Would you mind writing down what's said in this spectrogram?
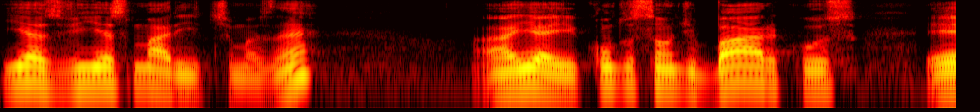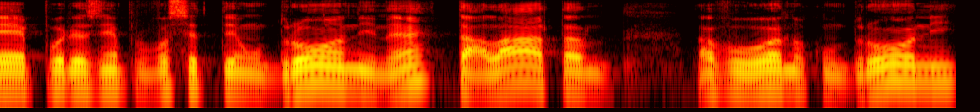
e as vias marítimas, né? Aí aí, condução de barcos, é, por exemplo, você tem um drone, né? Tá lá, tá está voando com drone.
